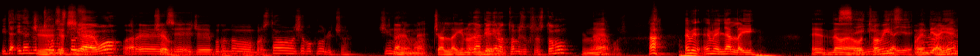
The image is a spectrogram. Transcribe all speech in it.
Ήταν ήταν και ο Και Τόμις δεξιά δεξιά τότε. εγώ ρε, Σέβο. σε- και που τον το μπροστά ο Σέπο Κνούλουτσο. Τι ήταν η Ναι, ομάδα. ναι. Και αλλαγή Μετά πήγαινε ο είναι... Τόμις ο Χρυσοστόμου. Ναι. Μπράβο. Α, έμεινε έμεινε μια αλλαγή. Ε, ναι, Σε Ο είναι η Τόμις, Ndiaye. ο Έμεινε Ndiaye,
